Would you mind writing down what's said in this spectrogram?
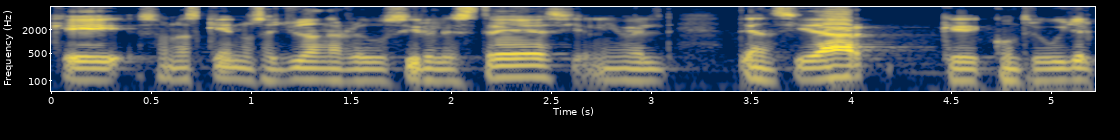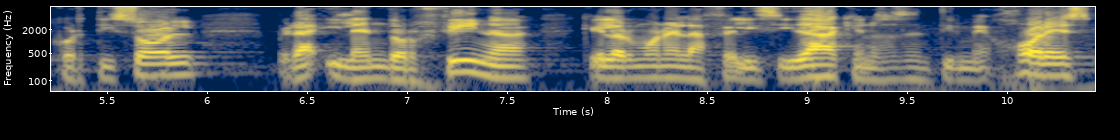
que son las que nos ayudan a reducir el estrés y el nivel de ansiedad que contribuye el cortisol, ¿verdad? y la endorfina, que es la hormona de la felicidad, que nos hace sentir mejores,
